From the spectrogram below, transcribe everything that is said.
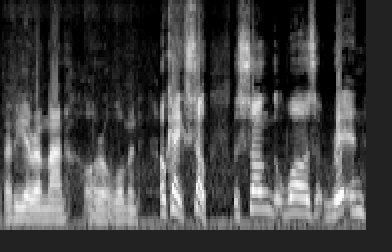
whether you're a man or a woman. Okay, so the song was written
